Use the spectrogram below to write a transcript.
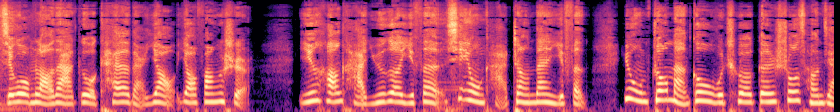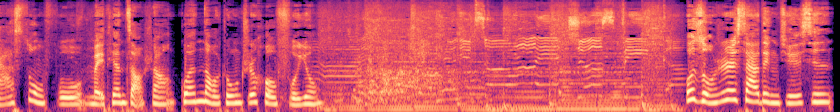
结果我们老大给我开了点药，药方是：银行卡余额一份，信用卡账单一份，用装满购物车跟收藏夹送服，每天早上关闹钟之后服用。我总是下定决心，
